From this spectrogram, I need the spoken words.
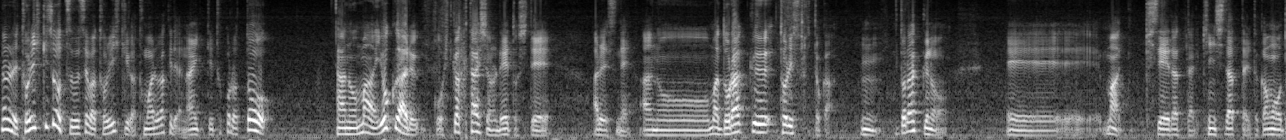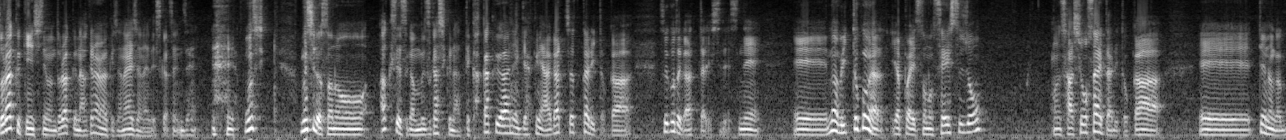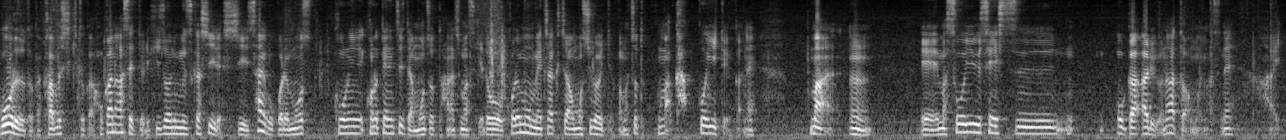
なので取引所を潰せば取引が止まるわけではないっていうところとあのまあよくあるこう比較対象の例としてあれですね。あのまあ、ドラッグ取引とか、うん、ドラッグの、えー、まあ規制だったり禁止だったりとかもドラッグ禁止でもドラッグなくなるわけじゃないじゃないですか全然。もしむしろそのアクセスが難しくなって価格がね逆に上がっちゃったりとかそういうことがあったりしてですね、えー、まあ、ビットコインはやっぱりその性質上差し押さえたりとか、えー、っていうのがゴールドとか株式とか他のアセットより非常に難しいですし最後これもこのこの点についてはもうちょっと話しますけどこれもめちゃくちゃ面白いというか、まあ、ちょっと、まあ、かっこいいというかね。まあうん。えー、まあ、そういう性質があるよなとは思いますね。はい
